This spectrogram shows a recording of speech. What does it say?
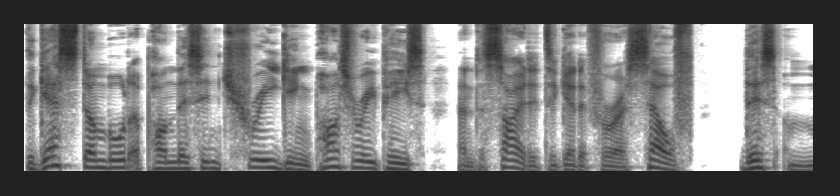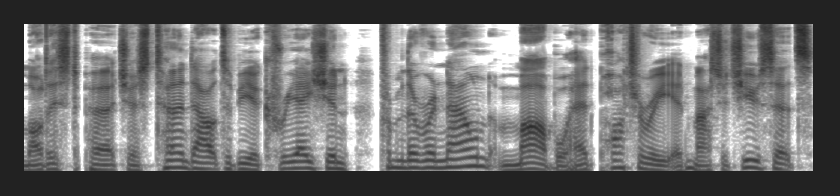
the guest stumbled upon this intriguing pottery piece and decided to get it for herself. This modest purchase turned out to be a creation from the renowned Marblehead Pottery in Massachusetts.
